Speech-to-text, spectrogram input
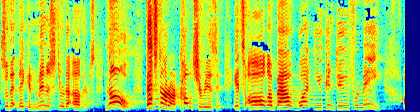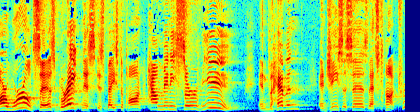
so that they can minister to others? No, that's not our culture, is it? It's all about what you can do for me. Our world says greatness is based upon how many serve you in the heaven, and Jesus says that's not true.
